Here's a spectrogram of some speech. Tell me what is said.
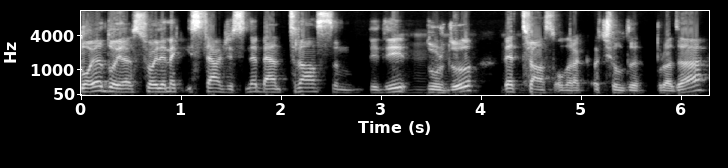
Doya doya söylemek istercesine ben transım dedi durdu ve trans olarak açıldı burada.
